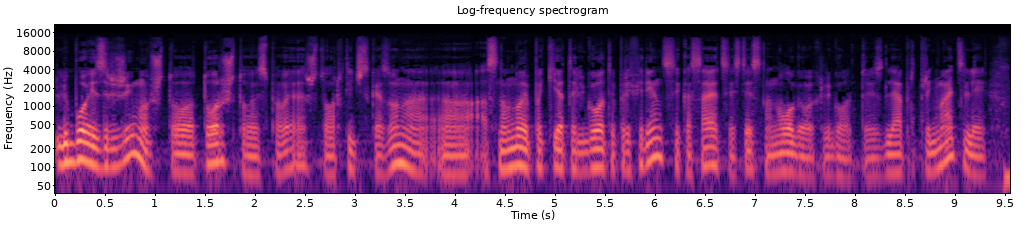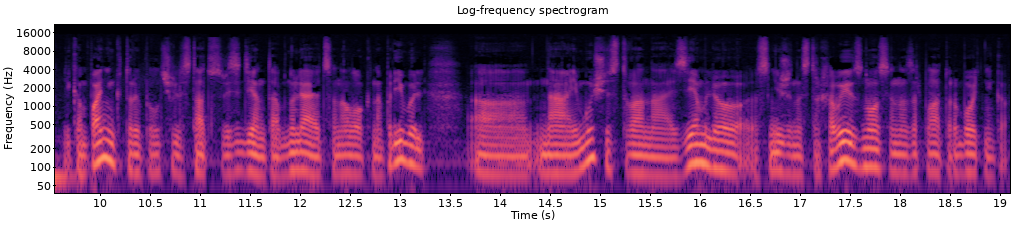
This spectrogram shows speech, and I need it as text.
Любой из режимов, что ТОР, что СПВ, что Арктическая зона, а, основной пакет льгот и преференций касается, естественно, налоговых льгот. То есть для предпринимателей и компаний, которые получили статус резидента, обнуляются налог на прибыль, а, на имущество, на землю, снижены страховые взносы на зарплату работников.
